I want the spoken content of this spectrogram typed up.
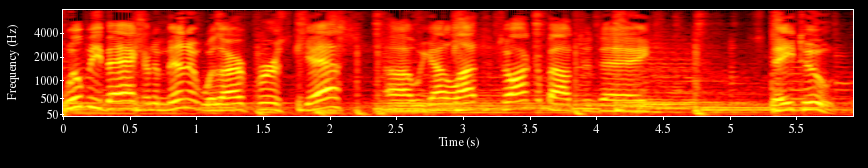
We'll be back in a minute with our first guest. Uh, we got a lot to talk about today. Stay tuned.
